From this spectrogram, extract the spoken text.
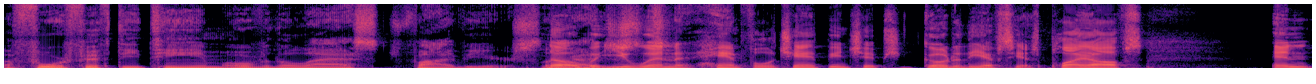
a 450 team over the last five years. no, Like, I but you win a handful of championships. You go to the FCS playoffs, and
